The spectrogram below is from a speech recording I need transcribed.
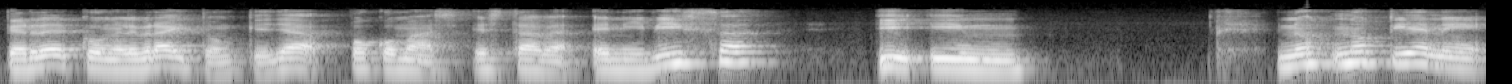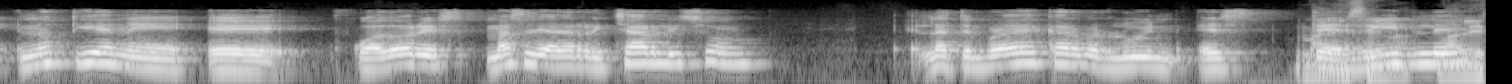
perder con el Brighton que ya poco más estaba en Ibiza y, no, tiene, no tiene eh, jugadores, más allá de Richarlison, la temporada de Carver Lewin es terrible.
